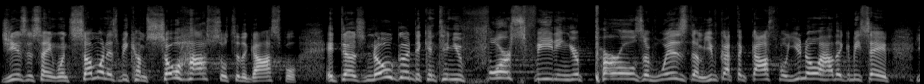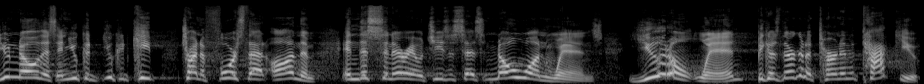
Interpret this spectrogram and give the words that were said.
Jesus is saying when someone has become so hostile to the gospel, it does no good to continue force feeding your pearls of wisdom. You've got the gospel, you know how they can be saved. You know this, and you could, you could keep trying to force that on them. In this scenario, Jesus says, No one wins. You don't win because they're going to turn and attack you.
